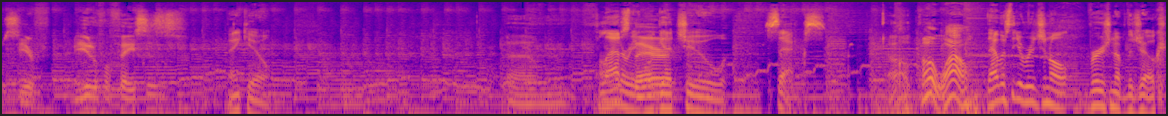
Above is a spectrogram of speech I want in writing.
See your beautiful faces. Thank you. Um, Flattery will get you sex. Oh, Oh, wow. That was the original version of the joke.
